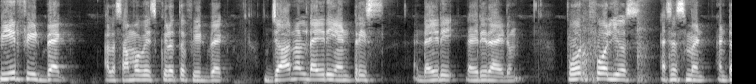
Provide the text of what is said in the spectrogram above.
peer feedback అలా సమవేశకులతో feedback journal diary entries diary diary రాయడం. పోర్ట్ఫోలియోస్ అసెస్మెంట్ అంటే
